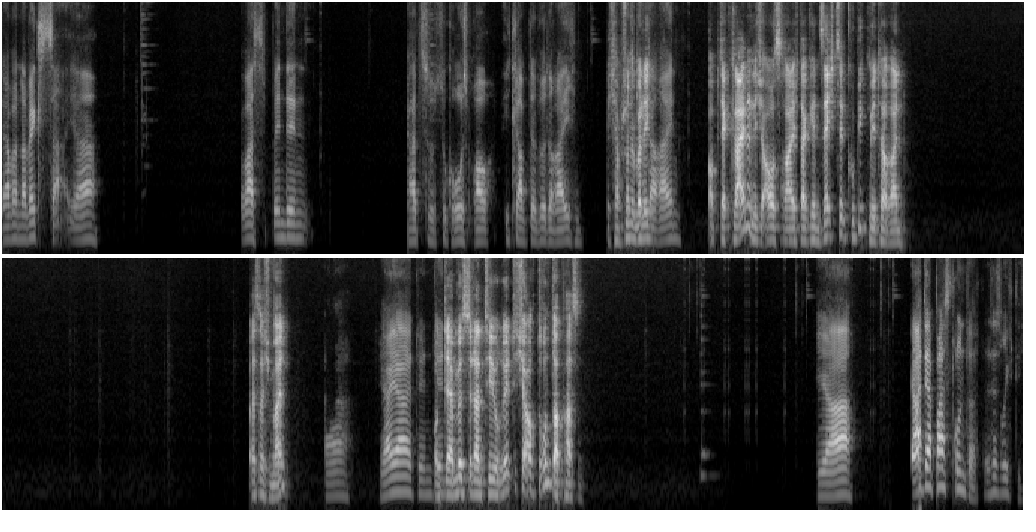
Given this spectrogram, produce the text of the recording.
Ja, aber da wächst ja. Was, wenn den ja, zu, zu groß braucht. Ich glaube, der würde reichen. Ich habe schon geht überlegt, ob der kleine nicht ausreicht. Da gehen 16 Kubikmeter rein. Weißt du, was ich meine? Ja, ja, ja den, Und den, der müsste dann theoretisch ja auch drunter passen. ja. Ja, der passt drunter. Das ist richtig.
